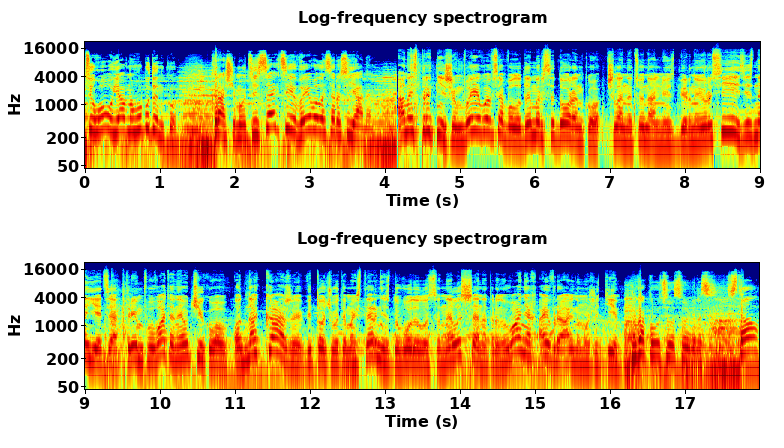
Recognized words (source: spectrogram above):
цього уявного будинку. Кращими у цій секції виявилися росіяни. А найспритнішим виявився Володимир Сидоренко, член національної збірної Росії, зізнається, тріумфувати не очікував. Однак каже, відточувати майстерність доводилося не лише на тренуваннях, а й в реальному житті. Ну как получилось выиграть? Встал,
